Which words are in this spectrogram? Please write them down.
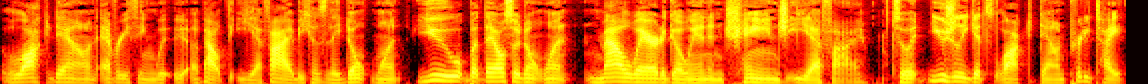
lock down everything w- about the EFI because they don't want you, but they also don't want malware to go in and change EFI. So it usually gets locked down pretty tight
